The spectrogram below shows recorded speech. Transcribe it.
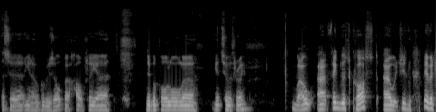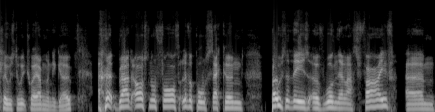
that's a you know good result. But hopefully, uh, Liverpool will uh, get two or three. Well, uh, fingers crossed, uh, which is a bit of a clue as to which way I'm going to go. Brad, Arsenal fourth, Liverpool second. Both of these have won their last five. Um,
